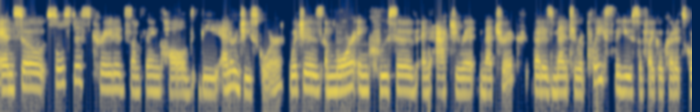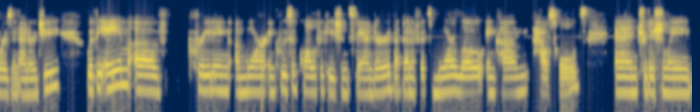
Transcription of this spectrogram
And so Solstice created something called the Energy Score, which is a more inclusive and accurate metric that is meant to replace the use of FICO credit scores in energy with the aim of creating a more inclusive qualification standard that benefits more low income households and traditionally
